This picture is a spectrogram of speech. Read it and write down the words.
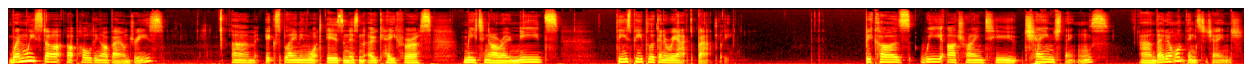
When we start upholding our boundaries, um, explaining what is and isn't okay for us, meeting our own needs, these people are going to react badly because we are trying to change things and they don't want things to change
